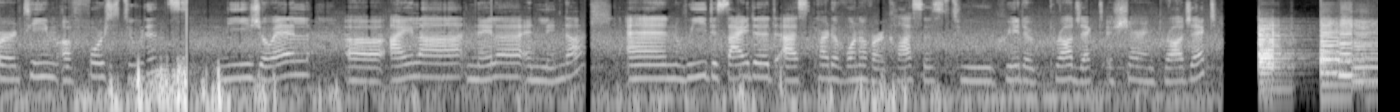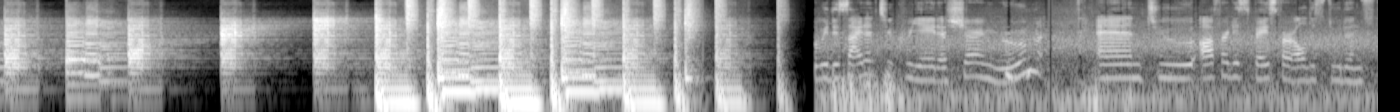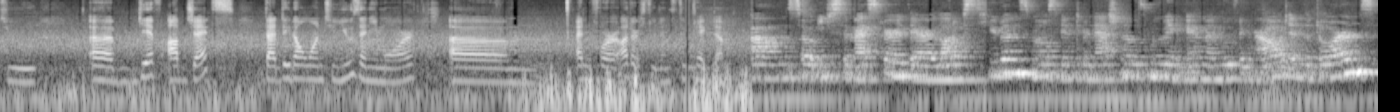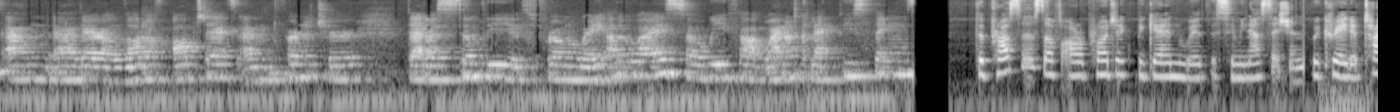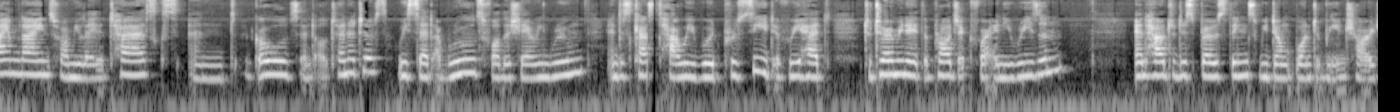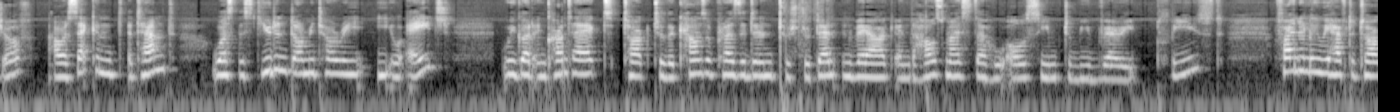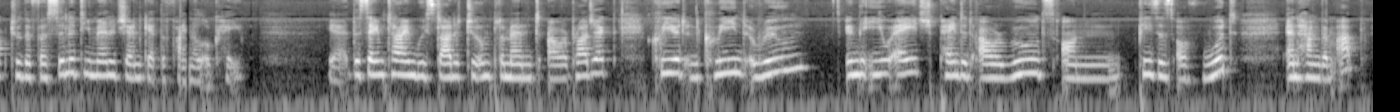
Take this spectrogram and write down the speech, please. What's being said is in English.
We're a team of four students, me, Joëlle, uh, Ayla, Nele and Linda. And we decided as part of one of our classes to create a project, a sharing project. We decided to create a sharing room and to offer this space for all the students to uh, give objects that they don't want to use anymore um, and for other students to take them. Um, so each semester there are a lot of students, mostly internationals, moving in and moving out in the dorms and uh, there are a lot of objects and furniture that are simply thrown away otherwise. So we thought why not collect these things the process of our project began with a seminar session. We created timelines, formulated tasks and goals and alternatives. We set up rules for the sharing room and discussed how we would proceed if we had to terminate the project for any reason and how to dispose things we don't want to be in charge of. Our second attempt was the student dormitory EOH we got in contact, talked to the council president, to Studentenwerk and the Hausmeister, who all seemed to be very pleased. Finally, we have to talk to the facility manager and get the final okay. Yeah, at the same time, we started to implement our project, cleared and cleaned a room in the EUH, painted our rules on pieces of wood, and hung them up.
